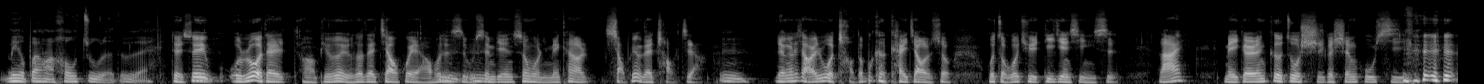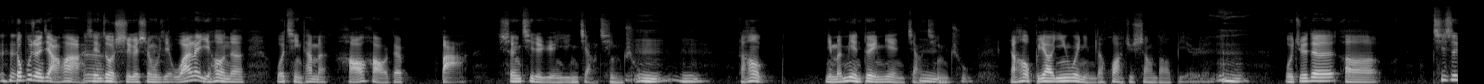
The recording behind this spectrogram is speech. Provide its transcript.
没有办法 hold 住了，对不对？对，所以我如果在啊，比如说有时候在教会啊，或者是我身边生活里面看到小朋友在吵架，嗯两个小孩如果吵得不可开交的时候，我走过去第一件事情是，来，每个人各做十个深呼吸，都不准讲话，先做十个深呼吸。完了以后呢，我请他们好好的把生气的原因讲清楚，嗯嗯然后你们面对面讲清楚，然后不要因为你们的话去伤到别人。嗯我觉得呃。其实，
